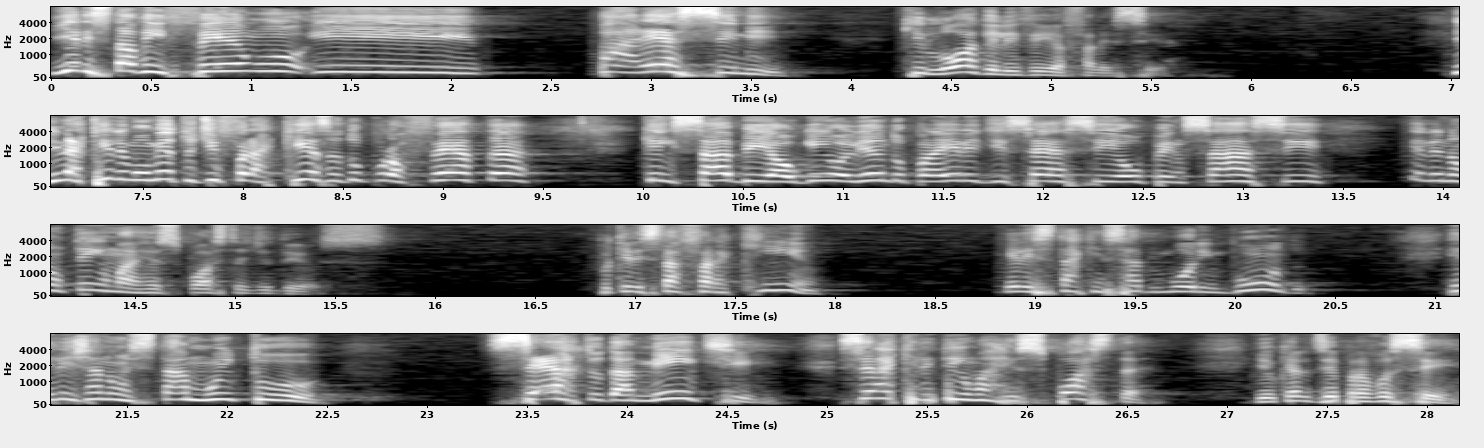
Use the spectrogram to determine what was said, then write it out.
E ele estava enfermo e parece-me que logo ele veio a falecer. E naquele momento de fraqueza do profeta, quem sabe alguém olhando para ele dissesse ou pensasse: ele não tem uma resposta de Deus, porque ele está fraquinho, ele está, quem sabe, moribundo, ele já não está muito certo da mente. Será que ele tem uma resposta? E eu quero dizer para você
